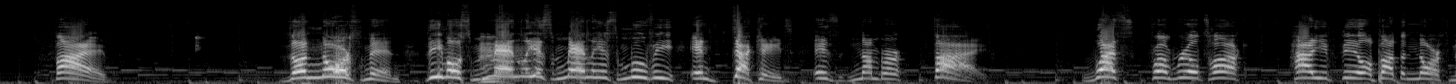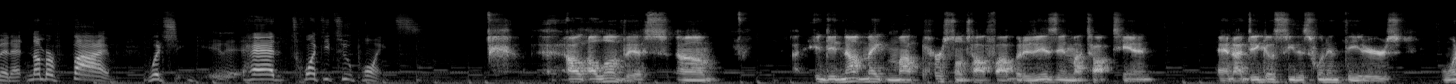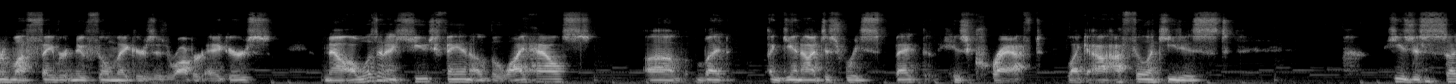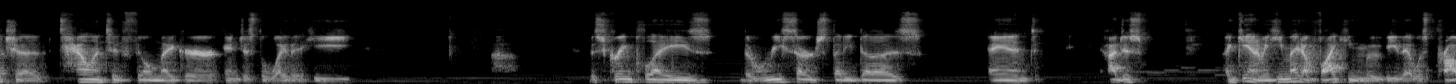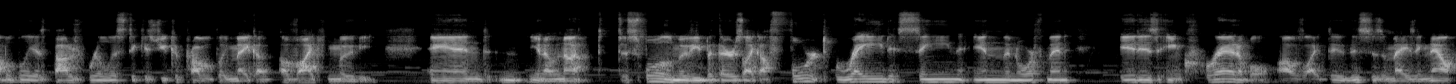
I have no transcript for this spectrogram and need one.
five, The Northman, the most hmm. manliest, manliest movie in decades, is number five. Wes from Real Talk, how do you feel about The Northman at number five, which had 22 points? I, I love this. Um, it did not make my personal top five, but it is in my top 10. And I did go see this one in theaters. One of my favorite new filmmakers is Robert Eggers. Now, I wasn't a huge fan of The Lighthouse, um, but again, I just respect his craft. Like, I, I feel like he just, he's just such a talented filmmaker and just the way that he, uh, the screenplays, the research that he does, and I just again, I mean, he made a Viking movie that was probably about as realistic as you could probably make a, a Viking movie. And, you know, not to spoil the movie, but there's like a fort raid scene in The Northman. It is incredible. I was like, dude, this is amazing. Now,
